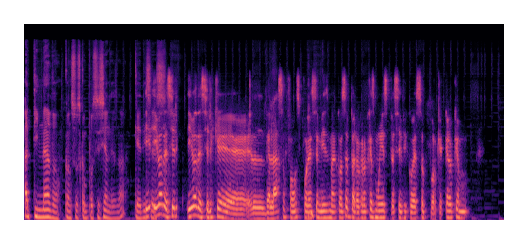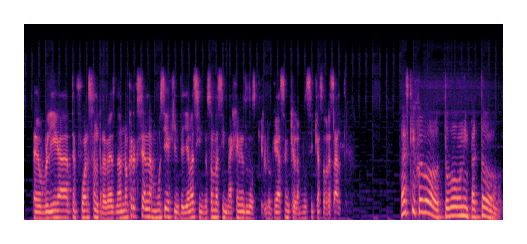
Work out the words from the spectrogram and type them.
atinado con sus composiciones, no? Que dices, Iba a decir, iba a decir que el de Last of Us por esa misma cosa, pero creo que es muy específico eso, porque creo que te obliga, te fuerza al revés, ¿no? No creo que sea la música quien te lleva, sino son las imágenes los que, lo que hacen que la música sobresalte. ¿Sabes qué juego tuvo un impacto?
